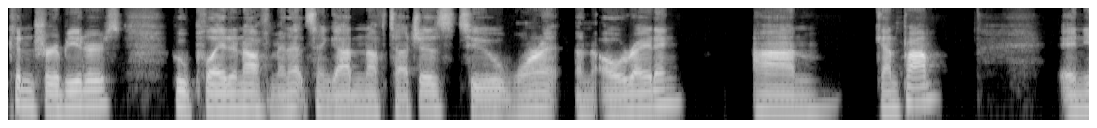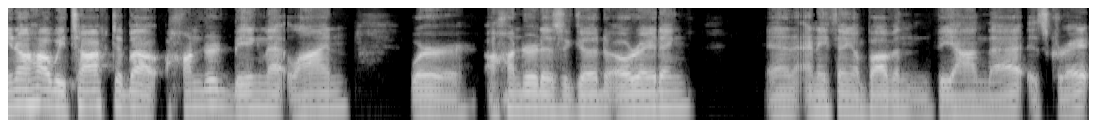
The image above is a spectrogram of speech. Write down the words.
contributors who played enough minutes and got enough touches to warrant an O rating on KenPom. And you know how we talked about 100 being that line where 100 is a good O rating and anything above and beyond that is great?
